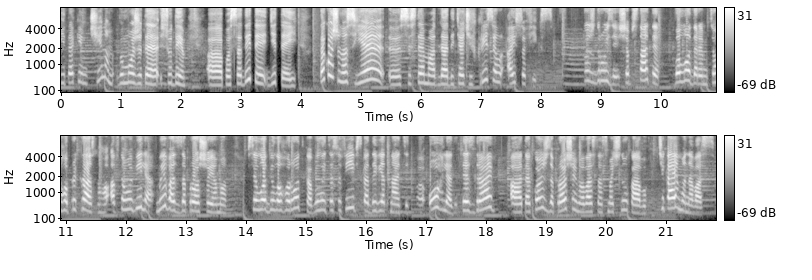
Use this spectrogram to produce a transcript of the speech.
і таким чином ви можете сюди е, посадити дітей. Також у нас є е, система для дитячих крісел ISOFIX. Тож, друзі, щоб стати володарем цього прекрасного автомобіля, ми вас запрошуємо в село Білогородка, вулиця Софіївська, 19. Е, Огляд, тест-драйв, а також запрошуємо вас на смачну каву. Чекаємо на вас.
